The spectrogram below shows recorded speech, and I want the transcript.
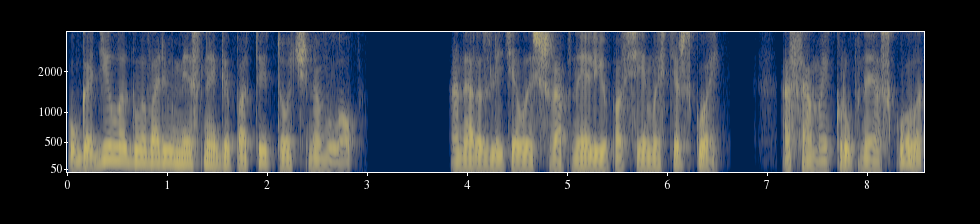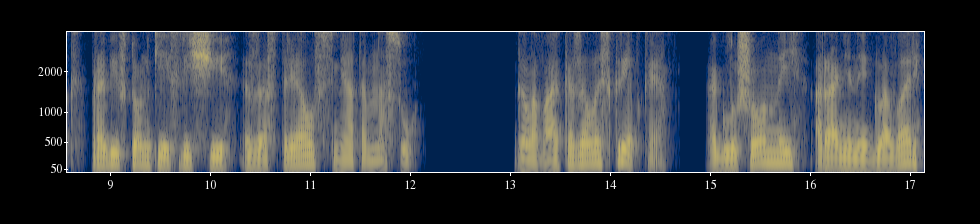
угодила главарю местной гопоты точно в лоб. Она разлетелась шрапнелью по всей мастерской, а самый крупный осколок, пробив тонкие хрящи, застрял в смятом носу. Голова оказалась крепкая. Оглушенный, раненый главарь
